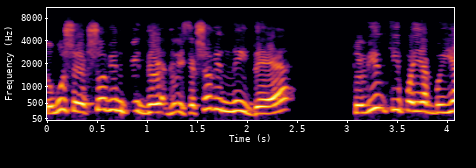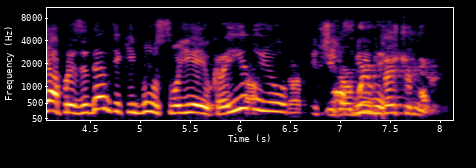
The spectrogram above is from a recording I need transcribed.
Тому що якщо він піде, дивись, якщо він не йде, то він, типу, якби я президент, який був своєю країною Так, під І зробив все, що міг.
